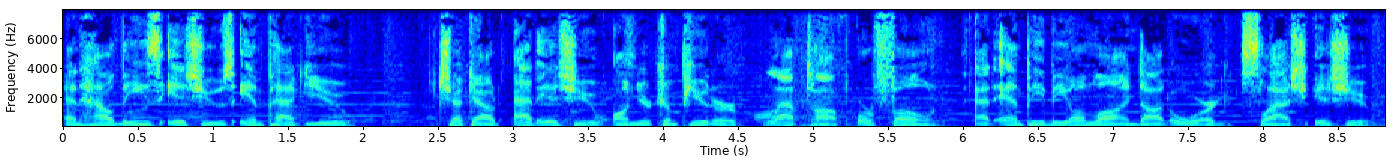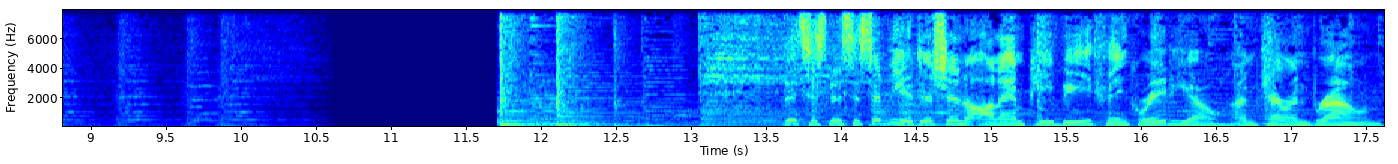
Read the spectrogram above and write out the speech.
and how these issues impact you. Check out At Issue on your computer, laptop, or phone at mpbonline.org slash issue. This is Mississippi Edition on MPB Think Radio. I'm Karen Brown.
